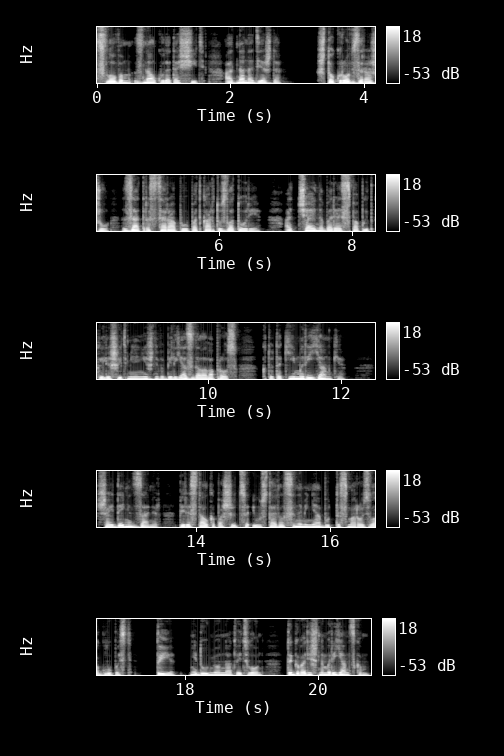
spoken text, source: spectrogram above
Словом, знал, куда тащить. Одна надежда. Что кровь заражу, завтра сцарапаю под карту Златории. Отчаянно борясь с попыткой лишить меня нижнего белья, задала вопрос. «Кто такие Мариянки?» Шайденец замер — перестал копошиться и уставился на меня, будто сморозила глупость. «Ты?» — недоуменно ответил он. «Ты говоришь на мариянском».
